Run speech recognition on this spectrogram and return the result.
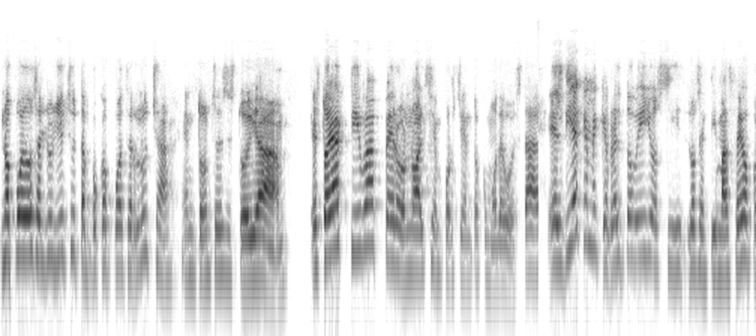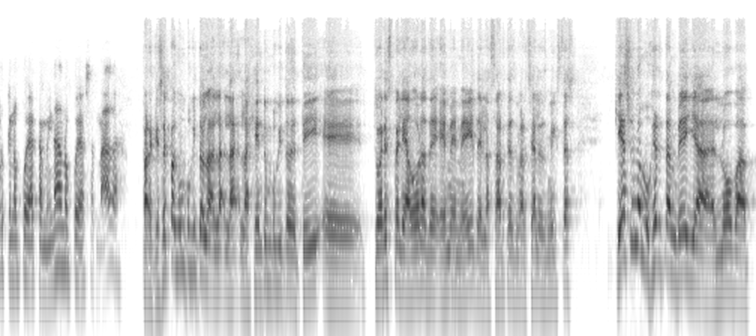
No puedo hacer jiu-jitsu y tampoco puedo hacer lucha. Entonces estoy a Estoy activa, pero no al 100% como debo estar. El día que me quebré el tobillo, sí lo sentí más feo porque no podía caminar, no podía hacer nada. Para que sepan un poquito la, gente un poquito de ti, eh, tú eres peleadora de MMA, de las artes marciales mixtas. ¿Qué hace una mujer tan bella, Loba,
